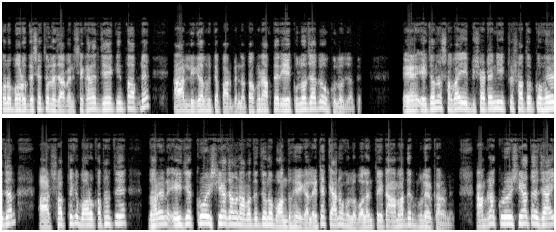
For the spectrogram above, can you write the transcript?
কোনো বড় দেশে চলে যাবেন, সেখানে যেয়ে কিন্তু আপনি আর লিগাল হইতে পারবেন না। তখন আপনার এ কুলো যাবে ও কুলো যাবে। এই জন্য সবাই এই বিষয়টা নিয়ে একটু সতর্ক হয়ে যান। আর সব থেকে বড় কথা হচ্ছে ধরেন এই যে ক্রোয়েশিয়া যেমন আমাদের জন্য বন্ধ হয়ে গেল, এটা কেন হলো বলেন তো? এটা আমাদের ভুলের কারণে। আমরা ক্রোয়েশিয়াতে যাই,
